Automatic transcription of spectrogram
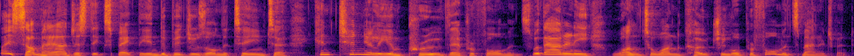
they somehow just expect the individuals on the team to continually improve their performance without any one to one coaching or performance management.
